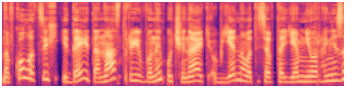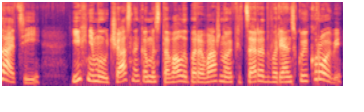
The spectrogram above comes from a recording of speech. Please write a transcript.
Навколо цих ідей та настроїв вони починають об'єднуватися в таємні організації. Їхніми учасниками ставали переважно офіцери дворянської крові,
